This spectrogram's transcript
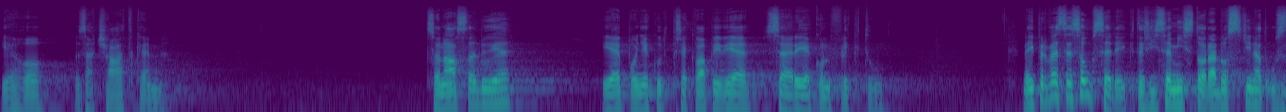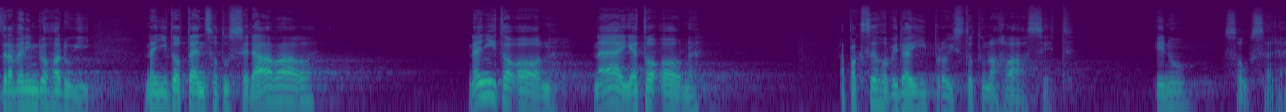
jeho začátkem. Co následuje, je poněkud překvapivě série konfliktů. Nejprve se sousedy, kteří se místo radosti nad uzdraveným dohadují. Není to ten, co tu sedával? Není to on. Ne, je to on. A pak se ho vydají pro jistotu nahlásit. Inu sousedé.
